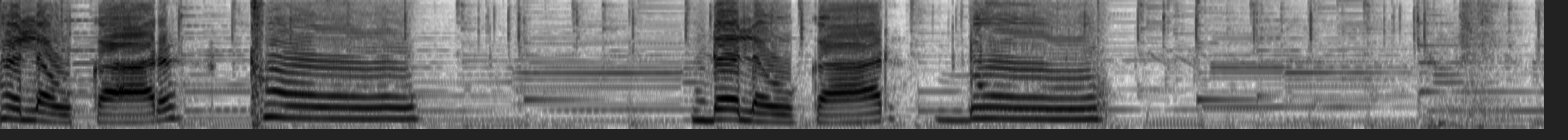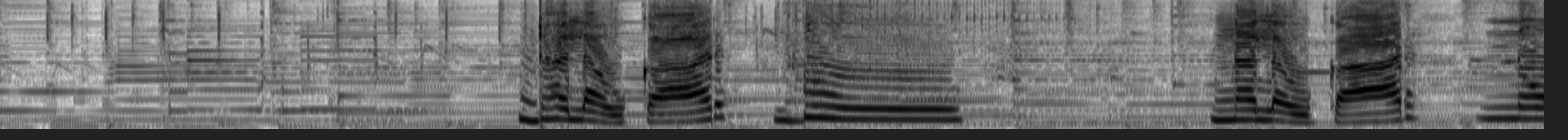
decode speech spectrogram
ठलवकार ठू. डलवकार डू. ढलवकार डू. नलवकार नो.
